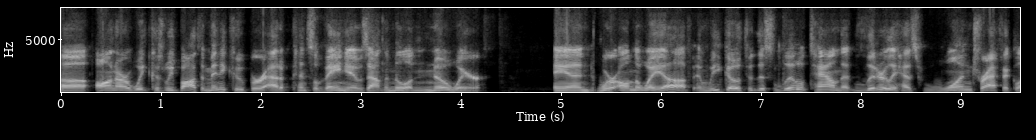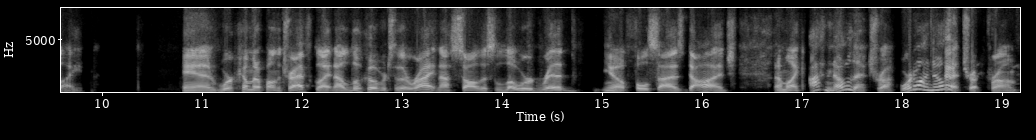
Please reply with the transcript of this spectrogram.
uh, on our way because we bought the mini cooper out of pennsylvania. It was out in the middle of nowhere. And we're on the way up and we go through this little town that literally has one traffic light and we're coming up on the traffic light and i look over to the right and i saw this lowered red you know full size dodge and i'm like i know that truck. Where do i know that truck from?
